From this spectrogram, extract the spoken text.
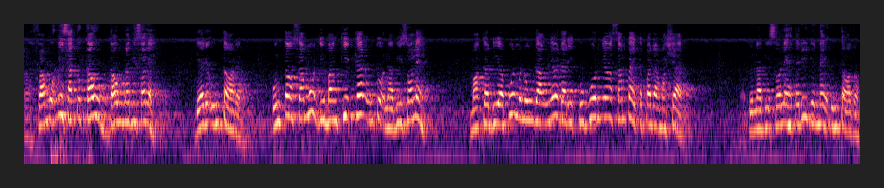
Ha, Samud ni satu kaum, kaum Nabi Saleh. Dia ada unta dia. Unta Samud dibangkitkan untuk Nabi Soleh. Maka dia pun menunggangnya dari kuburnya sampai kepada masyar. Itu Nabi Soleh tadi dia naik unta tu.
